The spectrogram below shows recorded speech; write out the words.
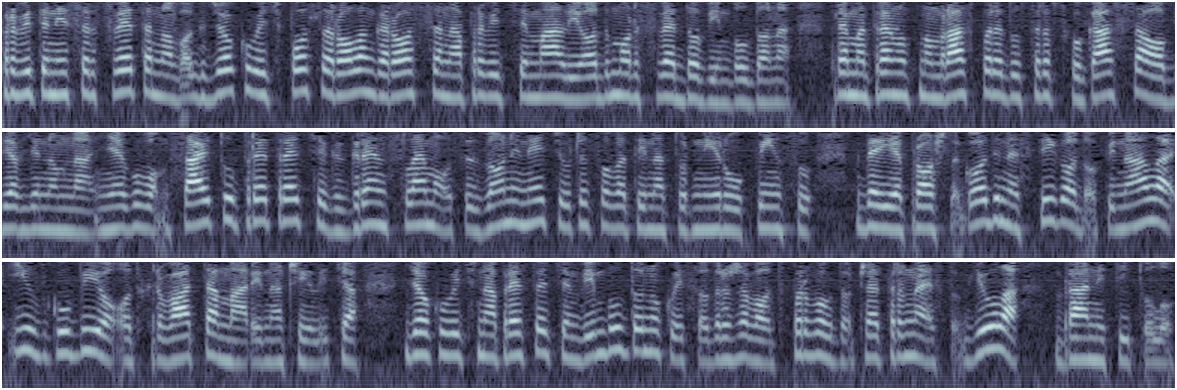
Prvi tenisar sveta Novak Đoković posle Roland Garrosa napravit će mali odmor sve do Wimbledona. Prema trenutnom rasporedu srpskog asa objavljenom na njegovom sajtu, pre trećeg Grand Slema u sezoni neće učestvovati na turniru u Queensu, gde je prošle godine stigao do finala i uzgubio od Hrvata Marina Čilića. Đoković na prestojećem Wimbledonu, koji se održava od 1. do 14. jula, brani titulu.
